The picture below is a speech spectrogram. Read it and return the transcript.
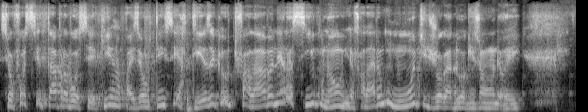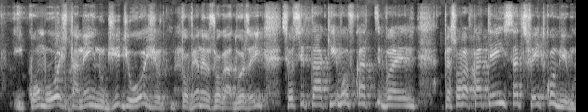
Se eu fosse citar para você aqui, rapaz, eu tenho certeza que eu te falava não era cinco, não. Ia falar era um monte de jogador aqui em São João del Rei. E como hoje também, no dia de hoje, eu tô vendo os jogadores aí, se eu citar aqui, vou ficar, vai, o pessoal vai ficar até insatisfeito comigo,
